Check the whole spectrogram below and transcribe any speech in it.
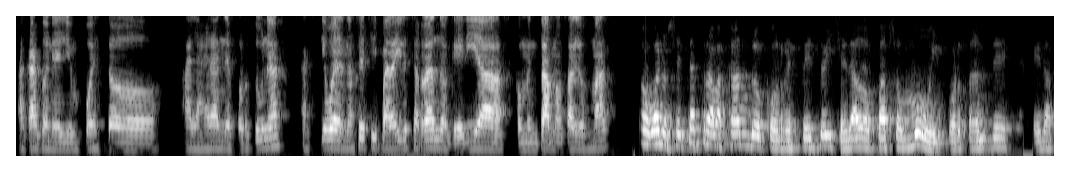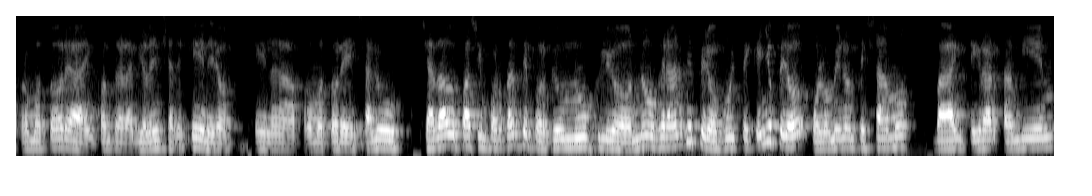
acá con el impuesto a las grandes fortunas. Así que bueno, no sé si para ir cerrando querías comentarnos algo más. bueno, se está trabajando con respeto y se ha dado paso muy importante en la promotora en contra de la violencia de género, en la promotora de salud. Se ha dado paso importante porque un núcleo no grande, pero muy pequeño, pero por lo menos empezamos, va a integrar también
